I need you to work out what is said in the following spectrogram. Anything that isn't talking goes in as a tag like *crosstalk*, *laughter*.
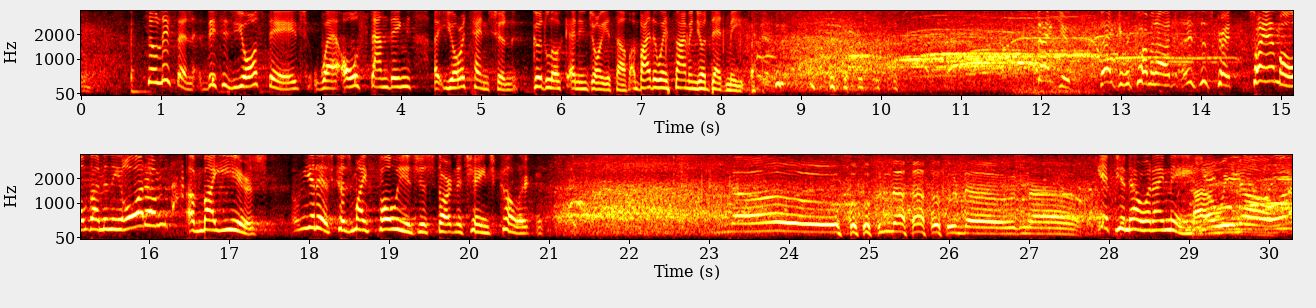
You. So listen, this is your stage. We're all standing at your attention. Good luck and enjoy yourself. And by the way, Simon, you're dead meat. *laughs* Thank you. Thank you for coming out. This is great. So I am old. I'm in the autumn of my years. It is, because my foliage is starting to change color. No, *laughs* no, no, no. If you know what I mean. Oh, we know.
